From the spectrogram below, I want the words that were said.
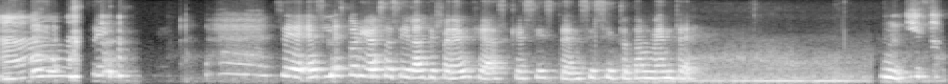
Ah. Sí. Sí, es, es curioso, sí, las diferencias que existen, sí, sí, totalmente. Mm. ¿Y eso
